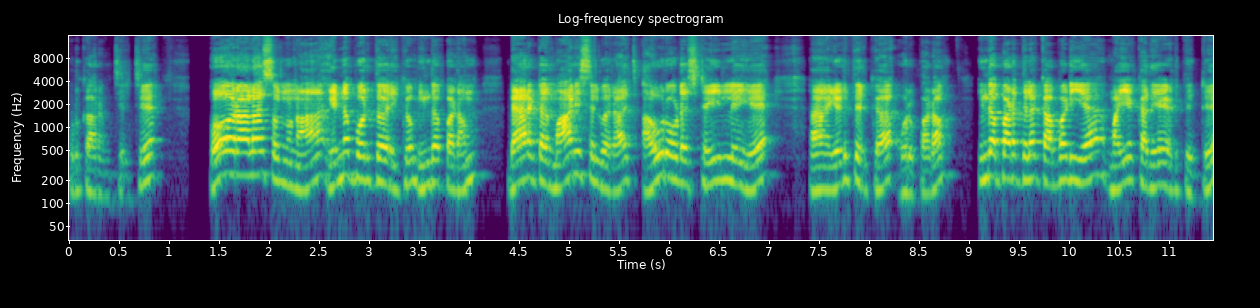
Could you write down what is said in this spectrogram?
கொடுக்க ஆரம்பிச்சிருச்சு. ஓவராலா சொல்லணும்னா என்னை பொறுத்த வரைக்கும் இந்த படம் டைரக்டர் மாரி செல்வராஜ் அவரோட ஸ்டைல்லையே எடுத்திருக்க ஒரு படம். இந்த படத்துல கபடிய மையக்கதையா எடுத்துட்டு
